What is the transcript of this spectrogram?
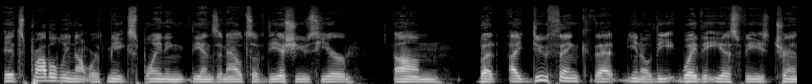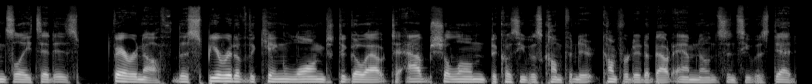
It's probably not worth me explaining the ins and outs of the issues here. Um, but I do think that, you know, the way the ESV translates it is fair enough. The spirit of the king longed to go out to Absalom because he was comforted, comforted about Amnon since he was dead.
